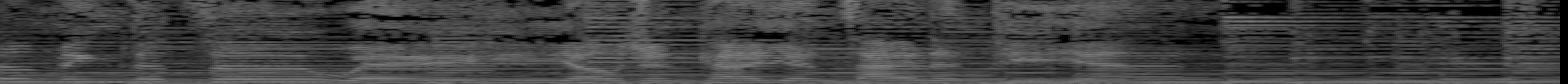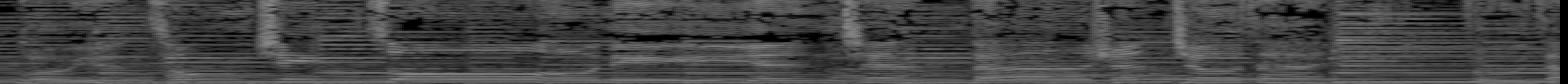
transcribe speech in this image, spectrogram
生命的滋味，要睁开眼才能体验。我愿从今做你眼前的人，就在复杂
